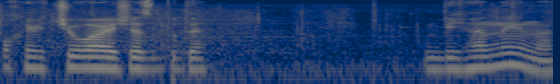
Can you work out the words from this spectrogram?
Ох, я відчуваю, зараз буде біганина.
